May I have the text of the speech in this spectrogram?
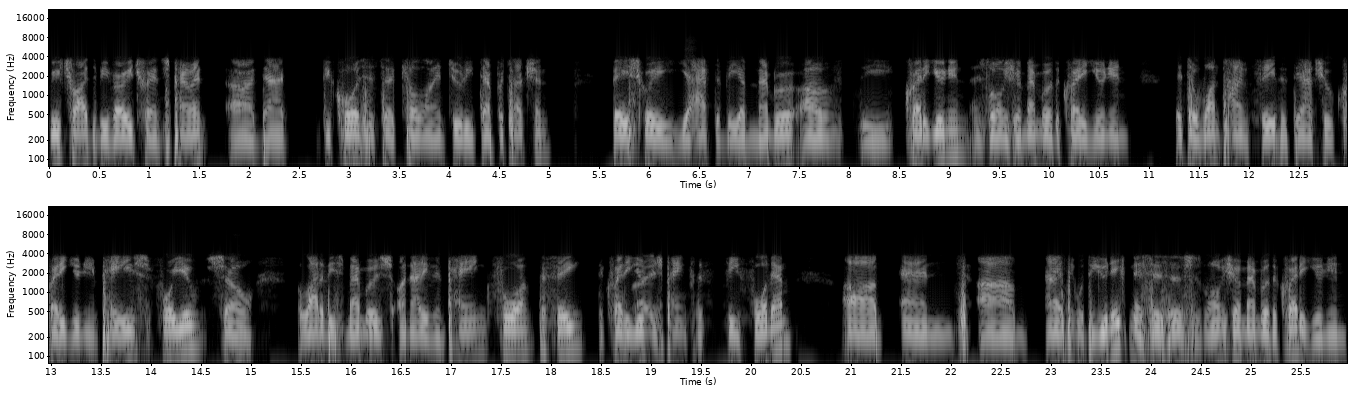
We've tried to be very transparent uh, that because it's a kill line duty debt protection, basically you have to be a member of the credit union. As long as you're a member of the credit union, it's a one-time fee that the actual credit union pays for you. So a lot of these members are not even paying for the fee. The credit right. union is paying for the fee for them. Uh, and um, and I think what the uniqueness is is as long as you're a member of the credit union,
